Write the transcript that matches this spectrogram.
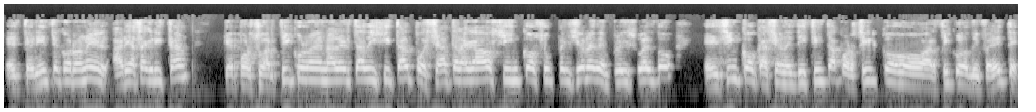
el teniente coronel Arias Sacristán, que por su artículo en Alerta Digital, pues se ha tragado cinco suspensiones de empleo y sueldo en cinco ocasiones distintas por cinco artículos diferentes.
